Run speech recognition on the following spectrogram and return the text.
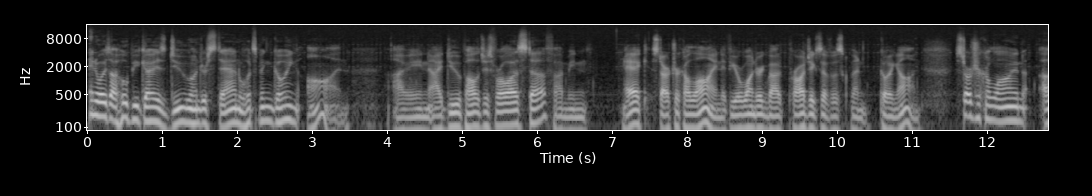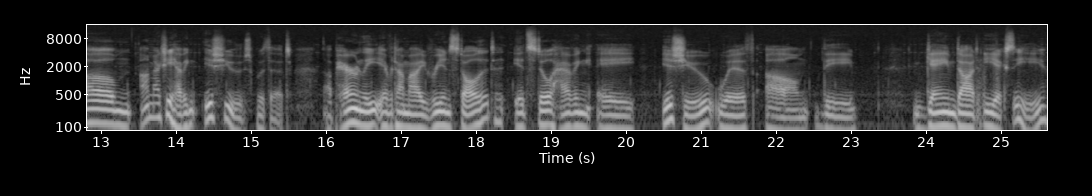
Anyways, I hope you guys do understand what's been going on. I mean, I do apologize for all that stuff. I mean, heck, Star Trek Online, if you're wondering about projects that was been going on. Star Trek Online, um, I'm actually having issues with it. Apparently, every time I reinstall it, it's still having a issue with um, the game.exe,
